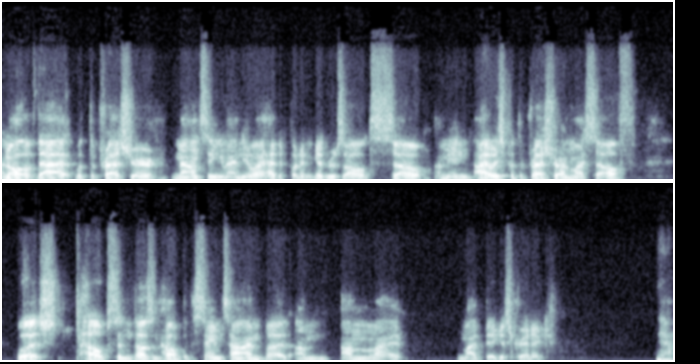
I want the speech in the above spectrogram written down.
and all of that with the pressure mounting and I knew I had to put in good results. So, I mean, I always put the pressure on myself, which helps and doesn't help at the same time, but I'm I'm my my biggest critic. Yeah.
